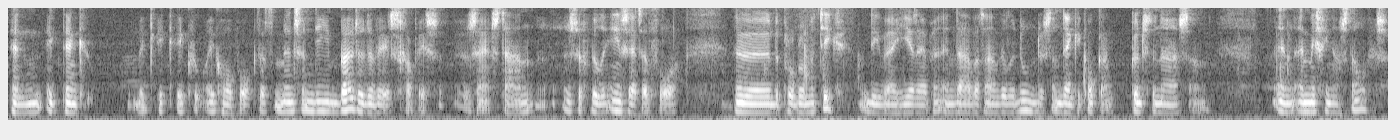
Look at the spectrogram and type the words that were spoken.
En ik denk, ik, ik, ik, ik hoop ook dat mensen die buiten de wetenschap is, staan, zich willen inzetten voor uh, de problematiek die wij hier hebben en daar wat aan willen doen. Dus dan denk ik ook aan kunstenaars aan, en, en misschien aan stalkers.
